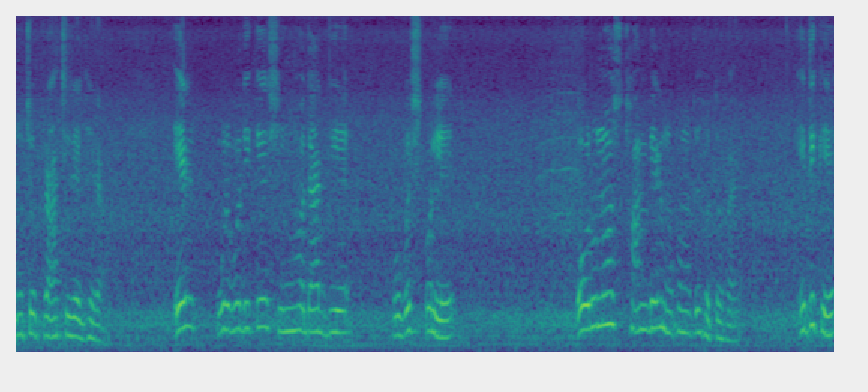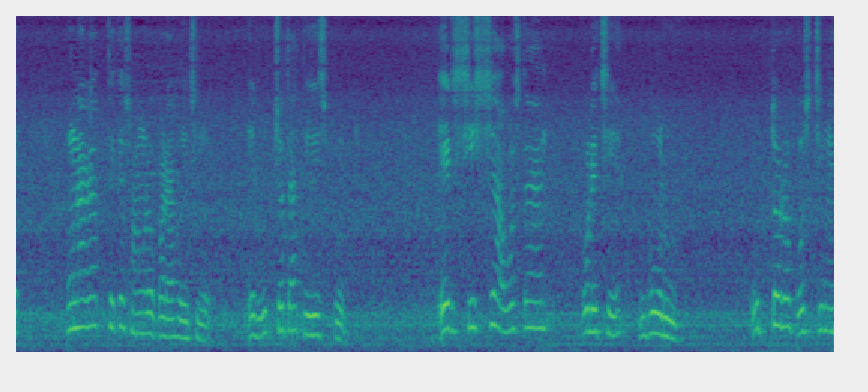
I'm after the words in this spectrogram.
উঁচু প্রাচীরে ঘেরা। এর পূর্ব দিকে সিংহদ্বার দিয়ে প্রবেশ করলে অরুণ স্তম্ভের মুখোমুখি হতে হয়। এটিকে কোনারক থেকে সংগ্রহ করা হয়েছিল। এর উচ্চতা তিরিশ ফুট। এর শীর্ষে অবস্থান করেছে গরুড় উত্তর ও পশ্চিমে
